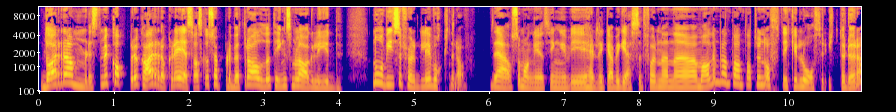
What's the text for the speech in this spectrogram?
Da ramles det med kopper og kar og klesvask og søppelbøtter og alle ting som lager lyd, noe vi selvfølgelig våkner av. Det er også mange ting vi heller ikke er begeistret for med denne Malin, blant annet at hun ofte ikke låser ytterdøra,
